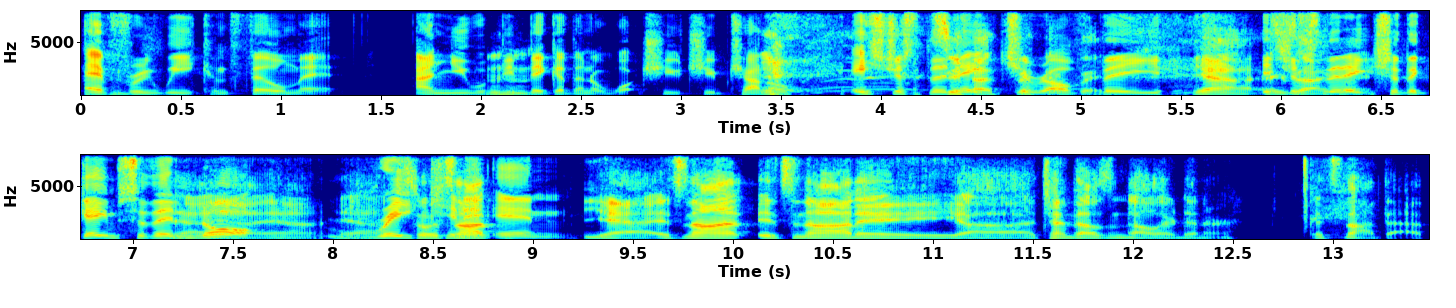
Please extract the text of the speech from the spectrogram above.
every week and film it and you would be mm-hmm. bigger than a watch YouTube channel. It's just the yeah, nature exactly. of the yeah, it's exactly. just the nature of the game. So they're yeah, not yeah, raking so not, it in. Yeah, it's not it's not a uh, ten thousand dollar dinner. It's not that.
